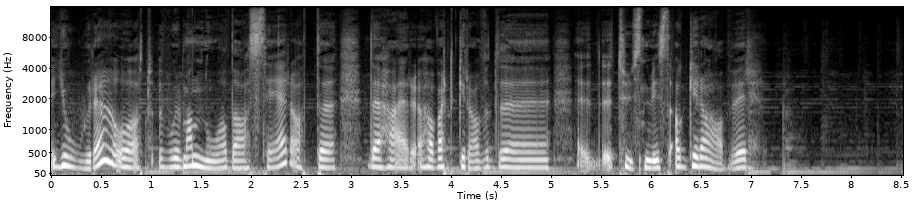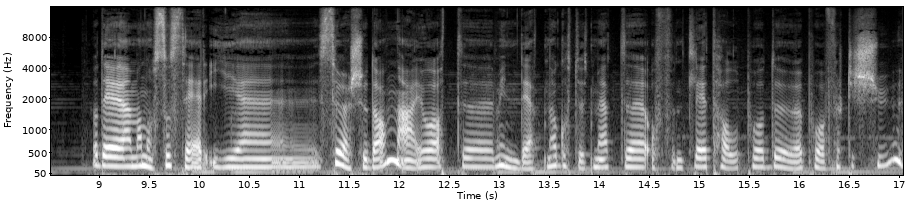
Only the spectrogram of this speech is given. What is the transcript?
jorde, og at, hvor man nå da ser at det her har vært gravd tusenvis av graver og Det man også ser i eh, Sør-Sudan, er jo at eh, myndighetene har gått ut med et eh, offentlig tall på døde på 47.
